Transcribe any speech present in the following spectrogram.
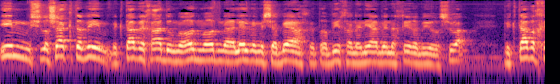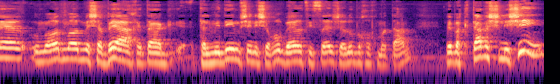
עם שלושה כתבים, וכתב אחד הוא מאוד מאוד מהלל ומשבח את רבי חנניה בן אחי רבי יהושע, וכתב אחר הוא מאוד מאוד משבח את התלמידים שנשארו בארץ ישראל שעלו בחוכמתם, ובכתב השלישי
